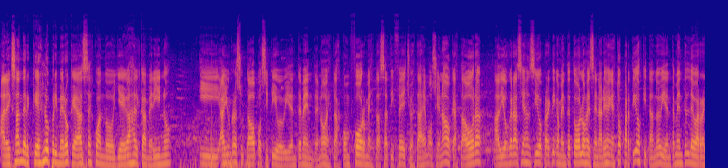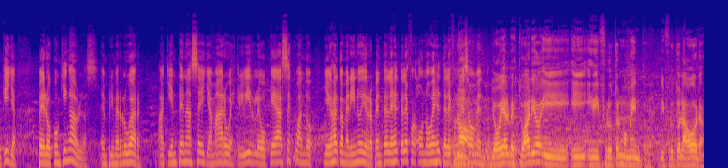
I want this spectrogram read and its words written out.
Alexander, ¿qué es lo primero que haces cuando llegas al camerino y hay un resultado positivo, evidentemente, ¿no? Estás conforme, estás satisfecho, estás emocionado, que hasta ahora, a Dios gracias, han sido prácticamente todos los escenarios en estos partidos, quitando evidentemente el de Barranquilla. Pero ¿con quién hablas en primer lugar? ¿A quién te nace llamar o escribirle? ¿O qué haces cuando llegas al camerino y de repente lees el teléfono o no ves el teléfono en ese momento? Yo voy al vestuario y, disfruto el momento, disfruto la hora,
